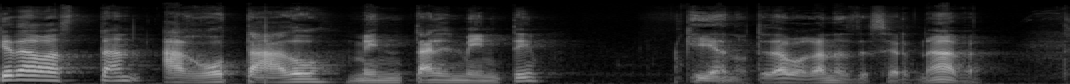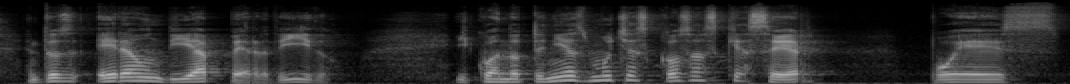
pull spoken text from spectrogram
Quedabas tan agotado mentalmente que ya no te daba ganas de hacer nada. Entonces era un día perdido. Y cuando tenías muchas cosas que hacer, pues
